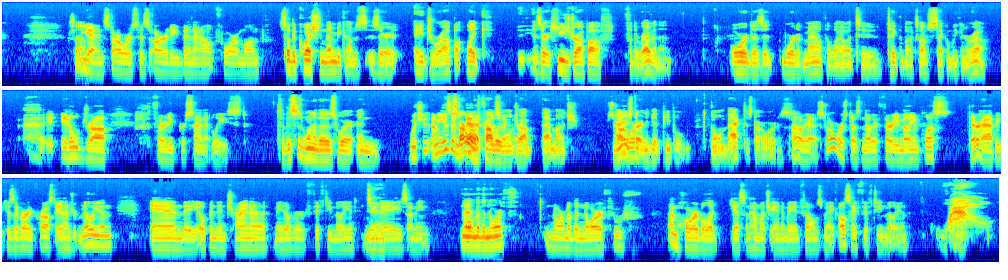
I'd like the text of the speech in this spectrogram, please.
So Yeah, and Star Wars has already been out for a month. So the question then becomes: Is there a drop off? Like, is there a huge drop off for the Revenant, or does it word of mouth allow it to take the box office second week in a row? Uh, It, it'll drop 30% at least. So this is one of those where, and Which is, I mean, isn't Star Wars probably won't week. drop that much. Star now you're starting to get people going back to Star Wars. Oh yeah, Star Wars does another 30 million plus. They're happy because they've already crossed 800 million, and they opened in China, made over 50 million in two Yeah. days. I mean, Norm of the North. Norm of the North. Oof, I'm horrible at guessing how much animated films make. I'll say 15 million. Wow.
